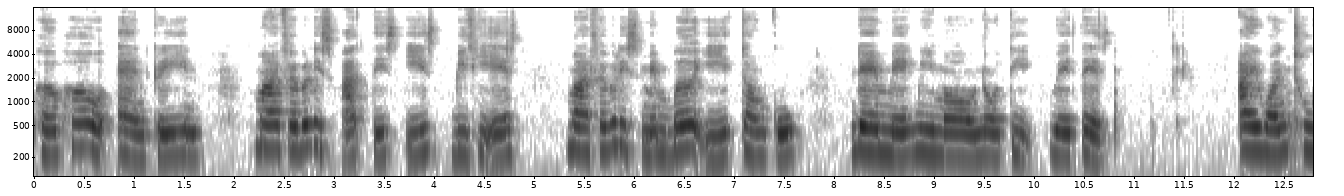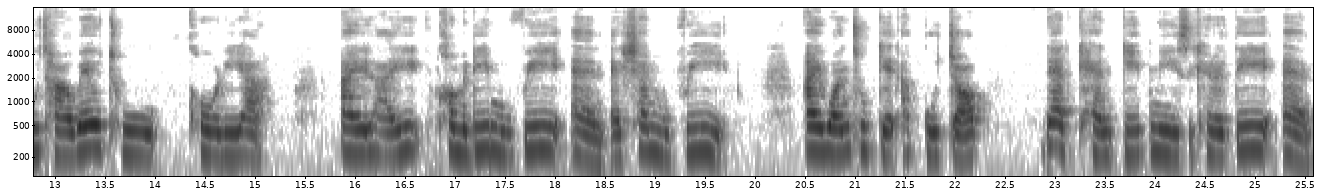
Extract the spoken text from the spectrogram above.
purple and green. My favorite artist is BTS. My favorite member is Jungkook. They make me more motivated. I want to travel to Korea. I like comedy movie and action movie. I want to get a good job that can give me security and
